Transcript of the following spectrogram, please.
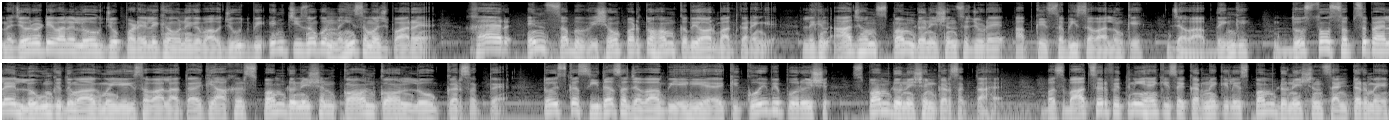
मेजोरिटी वाले लोग जो पढ़े लिखे होने के बावजूद भी इन चीज़ों को नहीं समझ पा रहे हैं। खैर, इन सब विषयों पर तो हम कभी और बात करेंगे, लेकिन आज हम स्पम डोनेशन से जुड़े आपके सभी सवालों के जवाब देंगे। दोस्तों, सबसे पहले लोगों के दिमाग में यही सवाल आता है कि आखिर स्पम डोनेशन कौन कौन लोग कर सकते हैं? तो इसका सीधा सा जवाब यही है कि कोई भी पुरुष स्पम डोनेशन कर सकता है। बस बात सिर्फ़ इतनी है कि इसे करने के लिए स्पम डोनेशन सेंटर में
